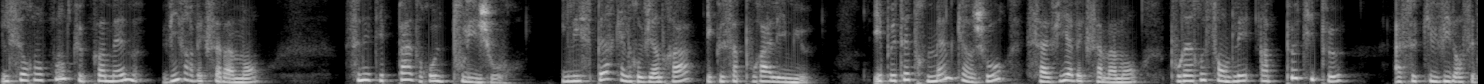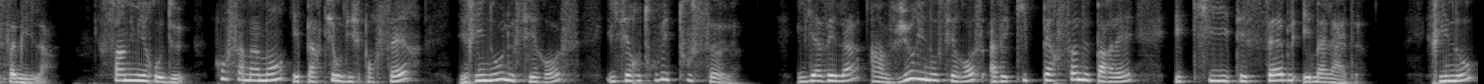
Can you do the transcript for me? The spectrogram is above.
il se rend compte que quand même, vivre avec sa maman, ce n'était pas drôle tous les jours. Il espère qu'elle reviendra et que ça pourra aller mieux. Et peut-être même qu'un jour, sa vie avec sa maman pourrait ressembler un petit peu à ce qu'il vit dans cette famille-là. Fin numéro 2. Quand sa maman est partie au dispensaire, Rhino le céros, il s'est retrouvé tout seul. Il y avait là un vieux rhinocéros avec qui personne ne parlait et qui était faible et malade. Rhino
